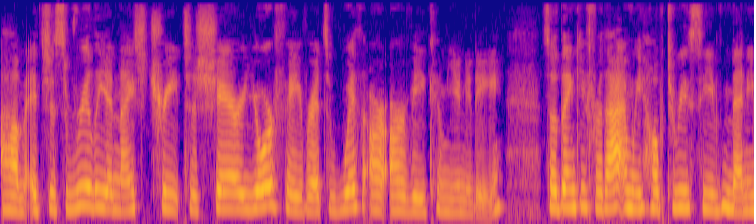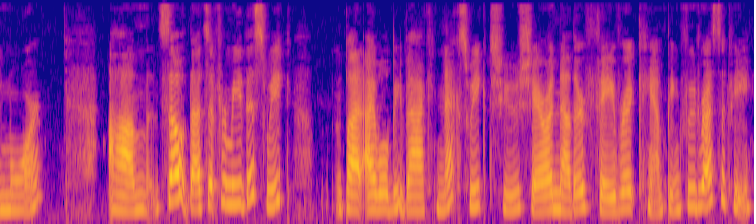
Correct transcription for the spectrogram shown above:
Um, it's just really a nice treat to share your favorites with our RV community. So thank you for that, and we hope to receive many more. Um, so that's it for me this week, but I will be back next week to share another favorite camping food recipe.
